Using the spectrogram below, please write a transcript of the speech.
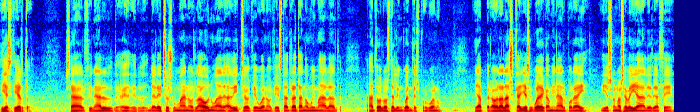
Y es cierto. O sea, al final, eh, derechos humanos, la ONU ha, ha dicho que, bueno, que está tratando muy mal a, a todos los delincuentes. Pues bueno, ya, pero ahora las calles se puede caminar por ahí. Y eso no se veía desde hace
